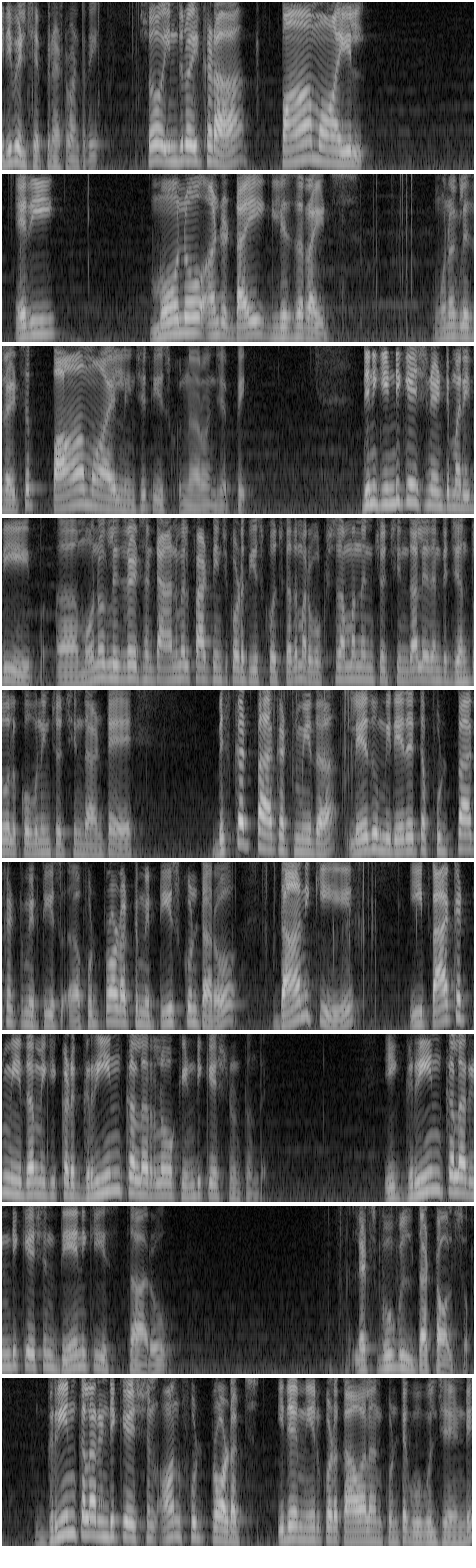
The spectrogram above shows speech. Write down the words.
ఇది వీళ్ళు చెప్పినటువంటిది. So ఇందులో ఇక్కడ పామ్ ఆయిల్ ఏది? Mono and di glycerides monoglycerides palm oil నుంచి తీసుకున్నారు అని చెప్పి. దీనికి ఇండికేషన్ ఏంటి మరి ఇది? మోనోగ్లిజరైడ్స్ అంటే యానిమల్ ఫ్యాట్ నుంచి కూడా తీసుకోవచ్చు కదా? మరి వృక్ష సంబంధం నుంచి వచ్చిందా? లేదంటే జంతువుల కొవ్వు నుంచి వచ్చిందా? అంటే బిస్కెట్ ప్యాకెట్ మీద లేదు మీరు ఏదైతే ఫుడ్ ప్యాకెట్ మీరు తీసు ఫుడ్ ప్రోడక్ట్ మీరు తీసుకుంటారో దానికి ఈ ప్యాకెట్ మీద మీకు ఇక్కడ గ్రీన్ కలర్లో ఒక ఇండికేషన్ ఉంటుంది. ఈ గ్రీన్ కలర్ ఇండికేషన్ దేనికి ఇస్తారు? Let's Google that also green colour indication on food products ఇదే మీరు కూడా కావాలనుకుంటే గూగుల్ చేయండి.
